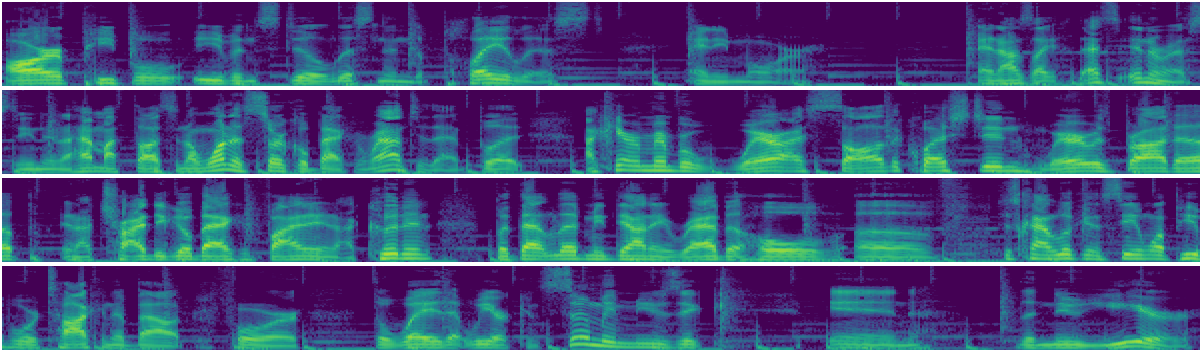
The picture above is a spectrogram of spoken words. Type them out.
Are people even still listening to playlists anymore? And I was like, that's interesting. And I had my thoughts and I want to circle back around to that, but I can't remember where I saw the question, where it was brought up. And I tried to go back and find it and I couldn't, but that led me down a rabbit hole of just kind of looking and seeing what people were talking about for the way that we are consuming music in the new year.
